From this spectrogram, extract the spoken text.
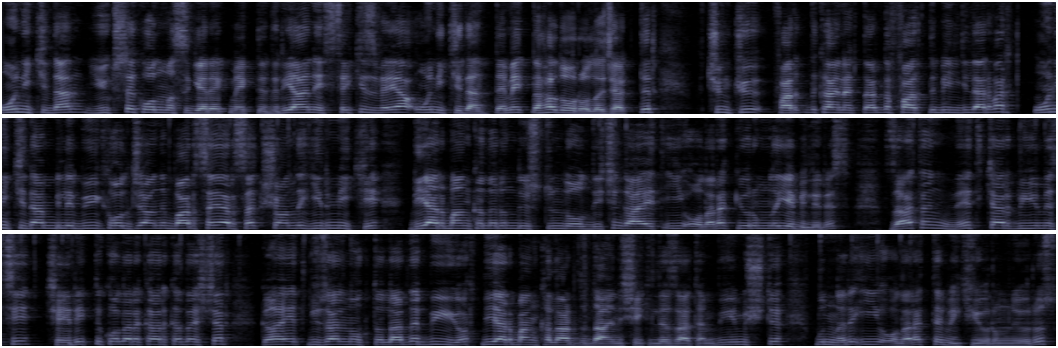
12'den yüksek olması gerekmektedir. Yani 8 veya 12'den demek daha doğru olacaktır. Çünkü farklı kaynaklarda farklı bilgiler var. 12'den bile büyük olacağını varsayarsak şu anda 22. Diğer bankaların da üstünde olduğu için gayet iyi olarak yorumlayabiliriz. Zaten net kar büyümesi çeyreklik olarak arkadaşlar gayet güzel noktalarda büyüyor. Diğer bankalarda da aynı şekilde zaten büyümüştü. Bunları iyi olarak tabii ki yorumluyoruz.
